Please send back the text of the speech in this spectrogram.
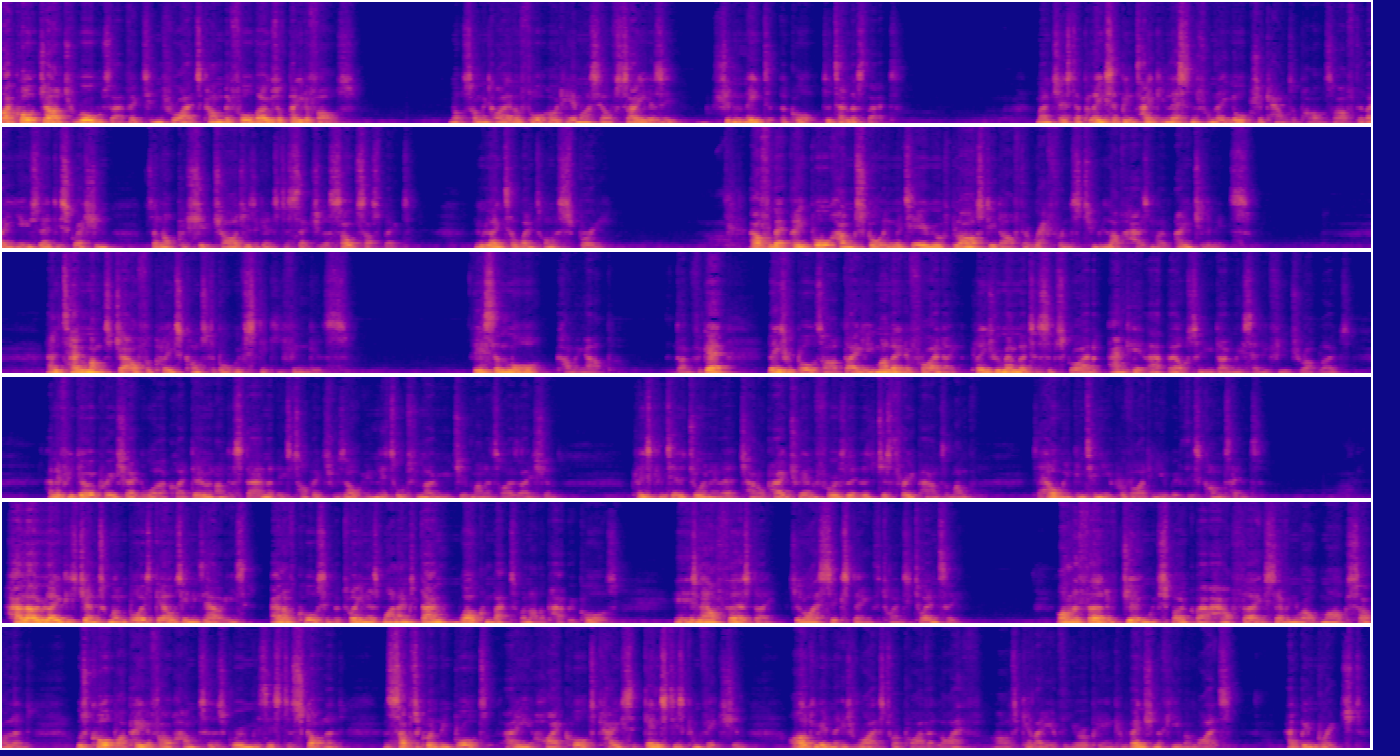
High Court judge rules that victims' rights come before those of paedophiles. Not something I ever thought I would hear myself say, as it shouldn't need the court to tell us that. Manchester police have been taking lessons from their Yorkshire counterparts after they used their discretion to not pursue charges against a sexual assault suspect, who later went on a spree. Alphabet People homeschooling materials blasted after reference to love has no age limits. And 10 months jail for police constable with sticky fingers. This and more coming up. Don't forget, these reports are daily, Monday to Friday. Please remember to subscribe and hit that bell so you don't miss any future uploads. And if you do appreciate the work I do and understand that these topics result in little to no YouTube monetization, please consider joining the channel Patreon for as little as just £3 a month to help me continue providing you with this content. Hello ladies, gentlemen, boys, girls, innies, outies, and of course in between us. My name's Dan. Welcome back to another PAP Reports. It is now Thursday, July 16th, 2020. On the 3rd of June, we spoke about how 37-year-old Mark Sutherland was caught by paedophile hunters Groom Resisters Scotland and subsequently brought a High Court case against his conviction, arguing that his rights to a private life, Article 8 of the European Convention of Human Rights, had been breached.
